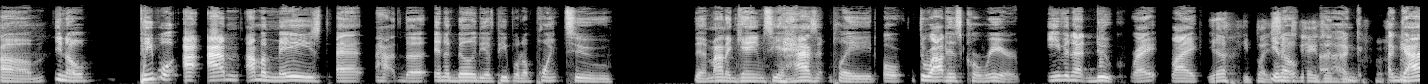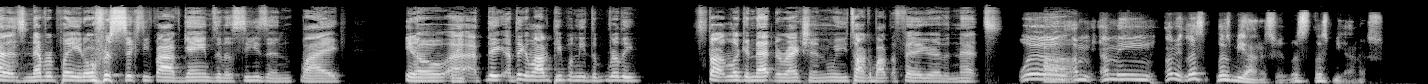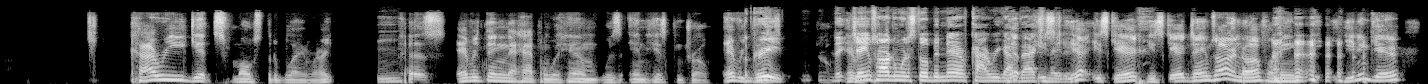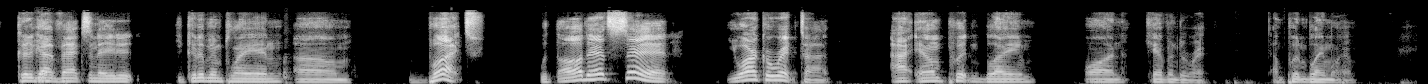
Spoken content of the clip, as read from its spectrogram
um, you know, people, I, I'm I'm amazed at how, the inability of people to point to the amount of games he hasn't played or throughout his career, even at Duke, right? Like, Yeah, he played You six know, games. a- a guy that's never played over 65 games in a season like you know I, I think i think a lot of people need to really start looking that direction when you talk about the failure of the nets well, um, I mean, I mean, I mean, let's let's be honest here. Let's let's be honest. Kyrie gets most of the blame, right? Mhm. Because everything that happened with him was in his control. Everything. agreed control. Everything. james harden would have still been there if kyrie got Yep, vaccinated yeah, he's scared. He's scared James Harden off. I mean, he, he didn't care. Could have got vaccinated. He could have been playing. Um, but with all that said, you are correct, Todd. I am putting blame on Kevin Durant. I'm putting blame on him.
